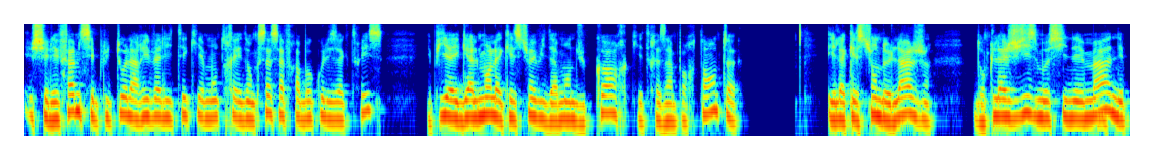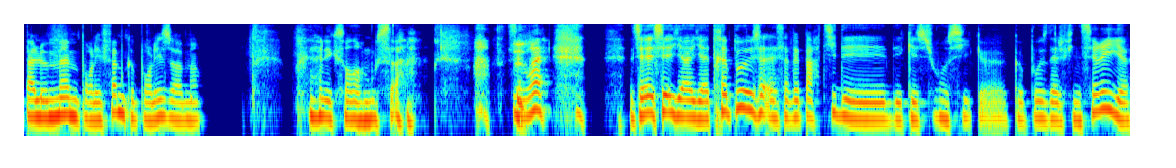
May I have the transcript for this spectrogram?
Et chez les femmes, c'est plutôt la rivalité qui est montrée. Donc ça, ça fera beaucoup les actrices. Et puis il y a également la question évidemment du corps qui est très importante et la question de l'âge. Donc l'agisme au cinéma n'est pas le même pour les femmes que pour les hommes. Alexandre Moussa. C'est vrai. Il y, a très peu, ça, fait partie des, questions aussi que, que pose Delphine Seyrig.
